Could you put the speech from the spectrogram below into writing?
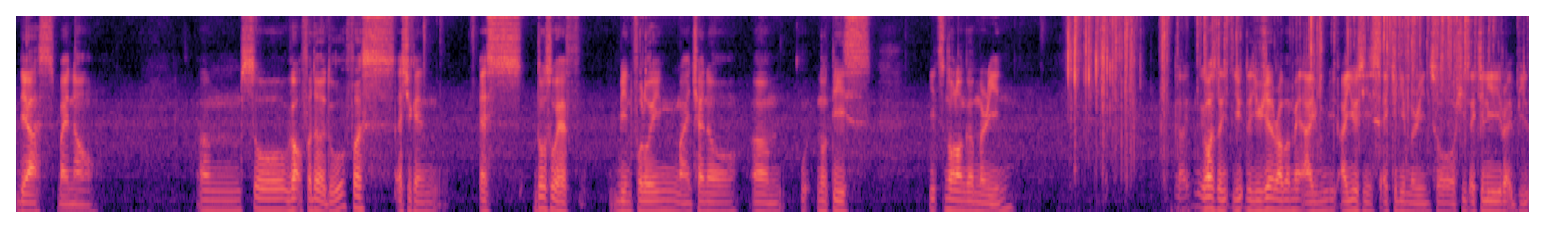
theirs by now. Um, so without further ado, first, as you can, as those who have been following my channel um, notice, it's no longer marine. Uh, because the, the usual rubber mat I, I use is actually marine, so she's actually right be-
